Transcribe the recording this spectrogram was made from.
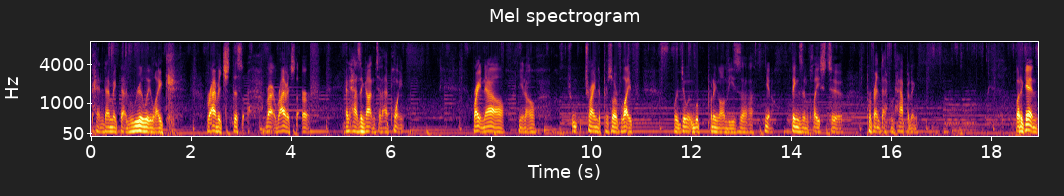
pandemic that really like ravaged this ravaged the earth and it hasn't gotten to that point. Right now you know tr- trying to preserve life we're doing we're putting all these uh, you know things in place to prevent that from happening. But again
